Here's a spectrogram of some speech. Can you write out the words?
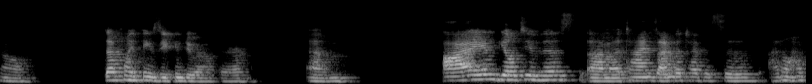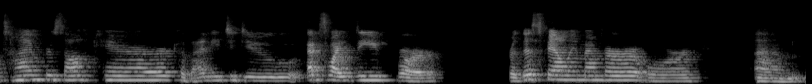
so definitely things you can do out there um I am guilty of this. Um, at times, I'm the type that says, I don't have time for self care because I need to do X, Y, Z for for this family member, or Um,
